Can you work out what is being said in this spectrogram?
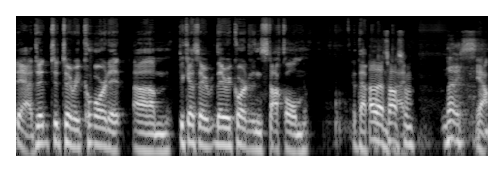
yeah, to, to, to record it um, because they they recorded in Stockholm at that. Oh, that's in time. awesome. Nice. Yeah.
